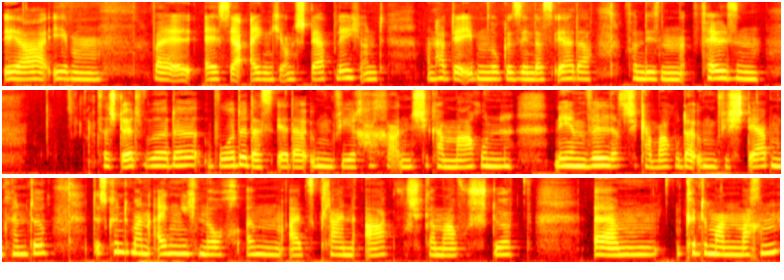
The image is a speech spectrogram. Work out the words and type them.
er eben, weil er ist ja eigentlich unsterblich und man hat ja eben nur gesehen, dass er da von diesen Felsen zerstört wurde, wurde, dass er da irgendwie Rache an Shikamaru nehmen will, dass Shikamaru da irgendwie sterben könnte. Das könnte man eigentlich noch ähm, als kleinen Arc, wo Shikamaru stirbt, ähm, könnte man machen.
